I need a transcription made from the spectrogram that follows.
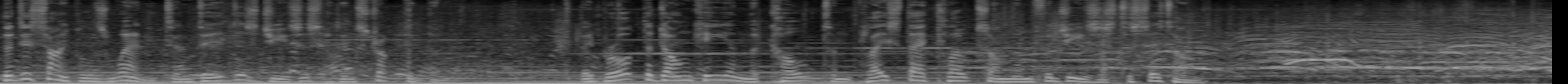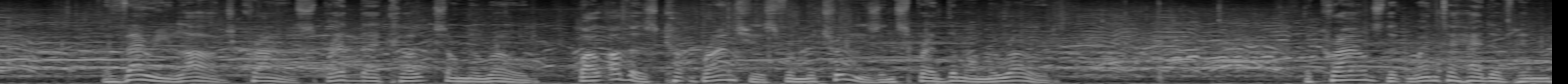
The disciples went and did as Jesus had instructed them. They brought the donkey and the colt and placed their cloaks on them for Jesus to sit on. A very large crowd spread their cloaks on the road, while others cut branches from the trees and spread them on the road. The crowds that went ahead of him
